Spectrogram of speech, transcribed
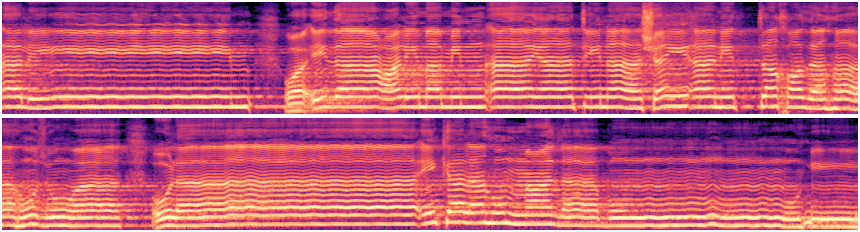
أليم. وإذا علم من آياتنا شيئا اتخذها هزوا أولئك لهم عذاب مهين.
